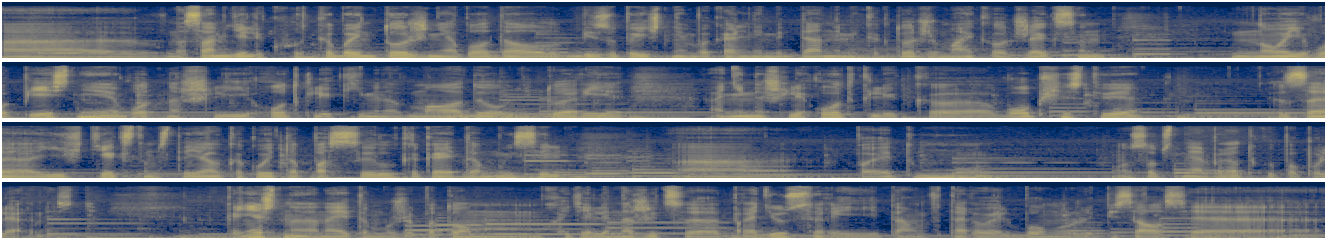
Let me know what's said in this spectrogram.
А, на самом деле Курт Кобейн тоже не обладал безупречными вокальными данными, как тот же Майкл Джексон, но его песни вот нашли отклик именно в молодой аудитории, они нашли отклик э, в обществе, за их текстом стоял какой-то посыл, какая-то мысль, а, поэтому он, собственно, и обрел такую популярность. Конечно, на этом уже потом хотели нажиться продюсеры, и там второй альбом уже писался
